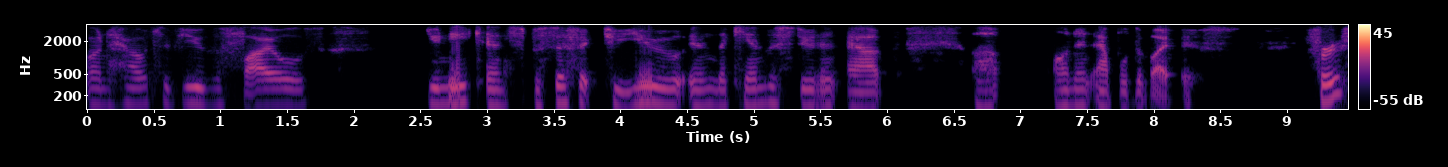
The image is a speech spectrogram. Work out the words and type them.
on how to view the files unique and specific to you in the Canvas Student app uh, on an Apple device. First,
